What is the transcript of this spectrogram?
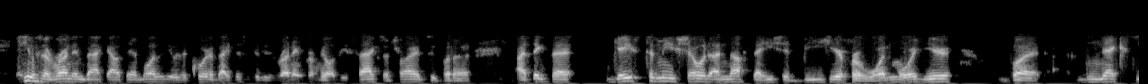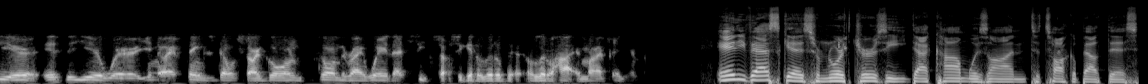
he was a running back out there more than he was a quarterback just because he's running from all these sacks or trying to. But uh, I think that Gase to me showed enough that he should be here for one more year. But next year is the year where you know if things don't start going going the right way, that seat starts to get a little bit a little hot in my opinion. Andy Vasquez from NorthJersey.com was on to talk about this,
